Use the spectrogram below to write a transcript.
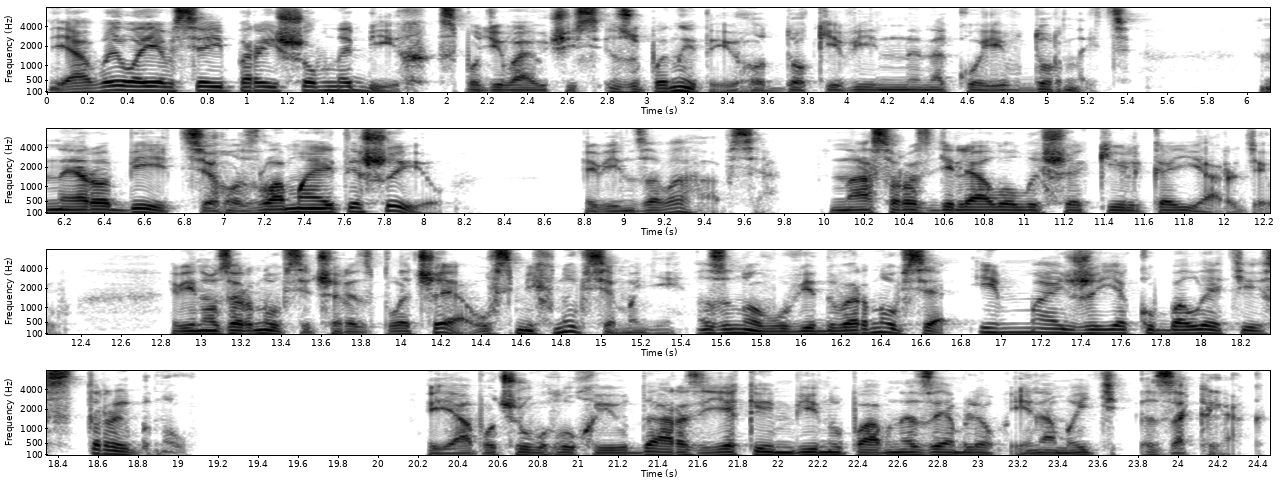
Я вилаявся і перейшов на біг, сподіваючись зупинити його, доки він не накоїв дурниць. Не робіть цього, зламаєте шию. Він завагався. Нас розділяло лише кілька ярдів. Він озирнувся через плече, усміхнувся мені, знову відвернувся і майже як у балеті стрибнув. Я почув глухий удар, з яким він упав на землю, і на мить закляк.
